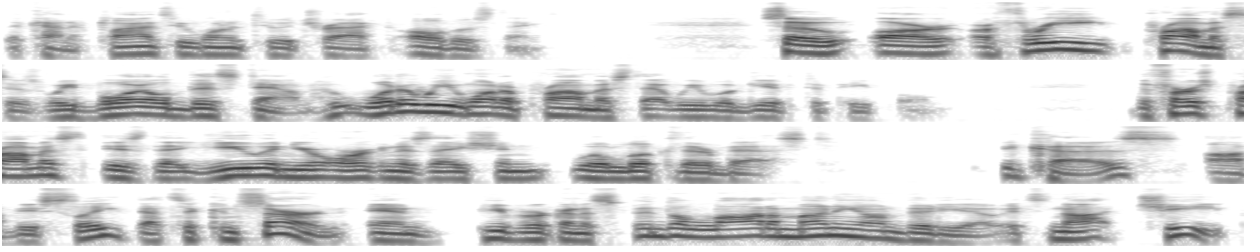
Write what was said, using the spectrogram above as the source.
the kind of clients we wanted to attract, all those things. So our our three promises, we boiled this down. What do we want to promise that we will give to people? The first promise is that you and your organization will look their best because obviously that's a concern and people are going to spend a lot of money on video. It's not cheap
